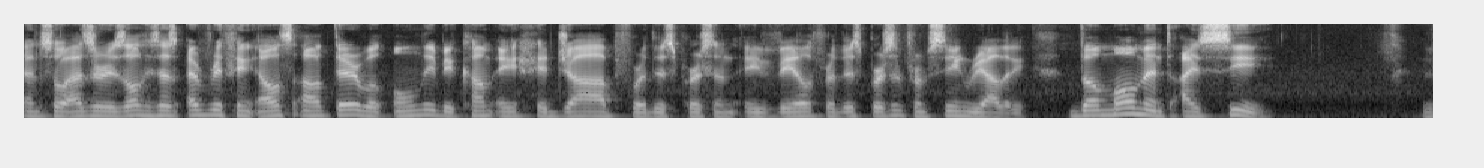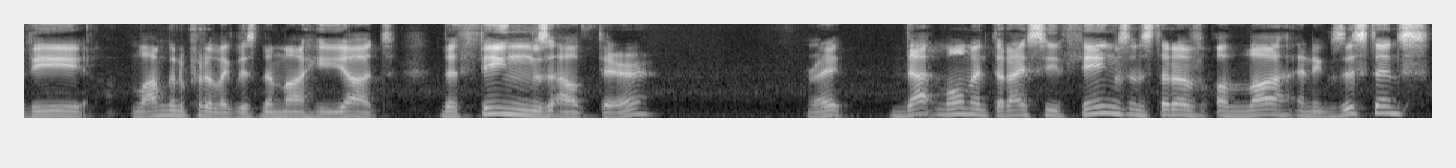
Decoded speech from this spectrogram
And so as a result, he says everything else out there will only become a hijab for this person, a veil for this person from seeing reality. The moment I see the, well, I'm going to put it like this, the mahiyat, the things out there, right? That moment that I see things instead of Allah and existence,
